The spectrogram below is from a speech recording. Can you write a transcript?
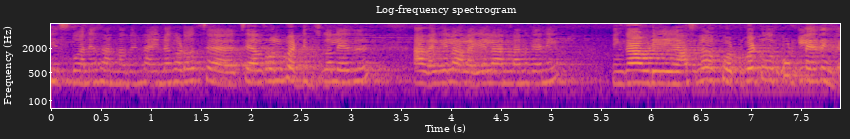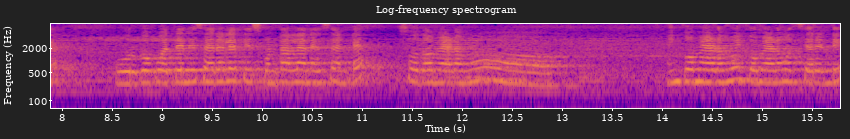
తీసుకో అనేసి అన్నదండి అయినా కూడా చాలా రోజులు పట్టించుకోలేదు. అలాగే అలాగే అన్నాను కానీ ఇంకా ఆవిడ అసలు కొట్టుబట్టి ఊరుకోవట్లేదు ఇంకా. ఊరుకోపోతేనే సరేలే తీసుకుంటాలే అనేసి అంటే సుధా మేడము ఇంకో మేడము ఇంకో మేడం వచ్చారండి.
